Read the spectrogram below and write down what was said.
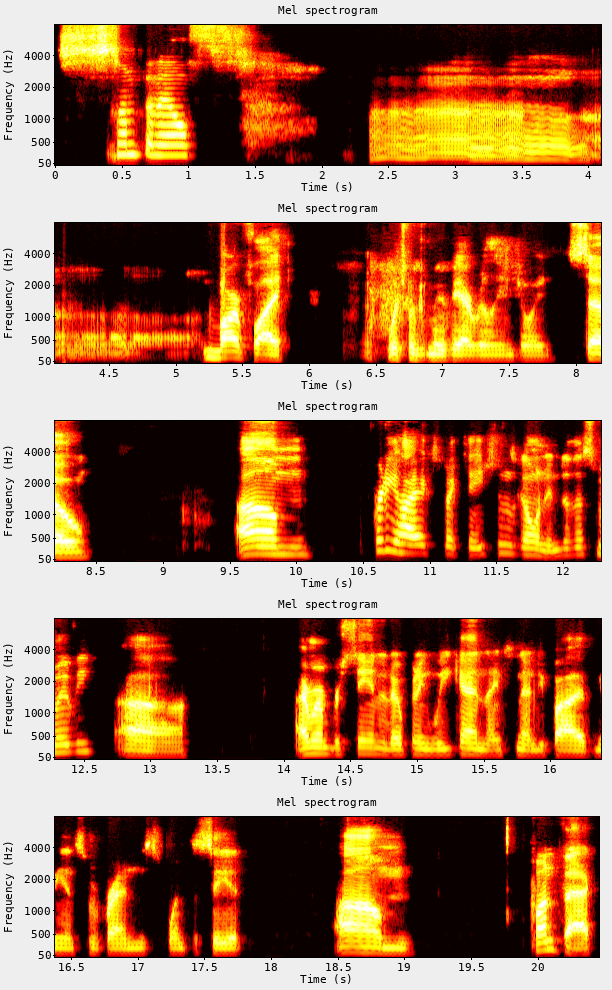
something else. Uh, Barfly, which was a movie I really enjoyed. So, um, pretty high expectations going into this movie. Uh, I remember seeing it opening weekend, 1995. Me and some friends went to see it. Um, fun fact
